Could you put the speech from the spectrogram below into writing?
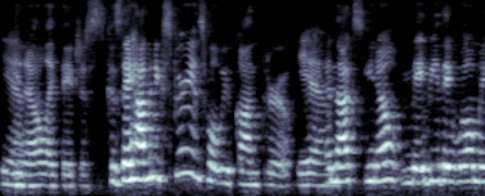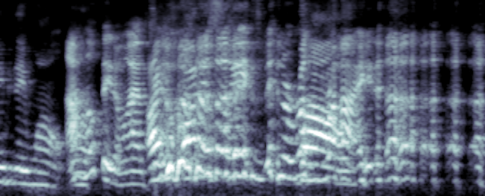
Yeah. you know like they just because they haven't experienced what we've gone through yeah. and that's you know maybe they will maybe they won't I Or- hope they don't have to. I honestly- it's been a rough Wow. ride.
